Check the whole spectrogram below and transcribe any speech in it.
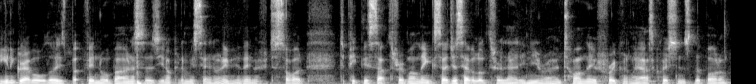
going to grab all these vendor bonuses. You're not going to miss out on any of them if you decide to pick this up through my link. So just have a look through that in your own time there. Frequently asked questions at the bottom,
